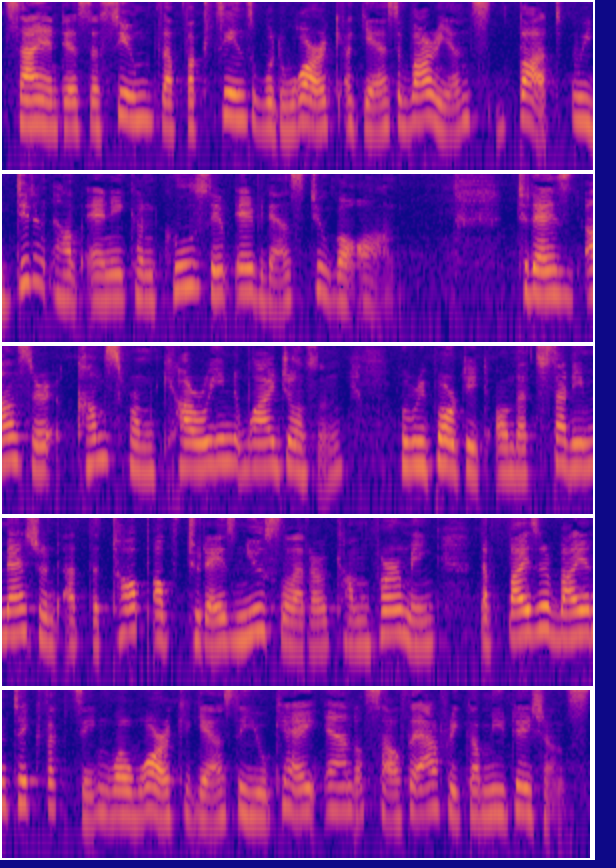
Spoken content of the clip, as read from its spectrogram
Scientists assumed that vaccines would work against variants, but we didn't have any conclusive evidence to go on. Today's answer comes from Caroline Y. Johnson, who reported on that study mentioned at the top of today's newsletter confirming the Pfizer BioNTech vaccine will work against the UK and South Africa mutations.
